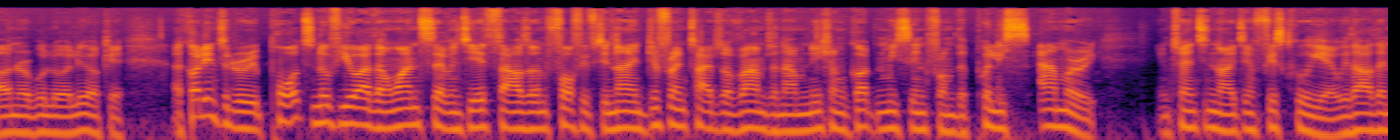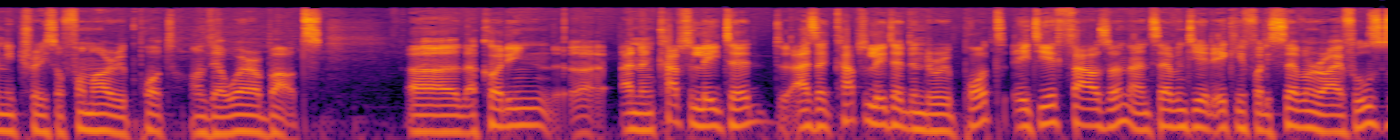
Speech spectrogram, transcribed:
Honorable Olioke. According to the report, no fewer than 178,459 different types of arms and ammunition got missing from the police armory in 2019 fiscal year without any trace or formal report on their whereabouts uh, according uh, and encapsulated as encapsulated in the report 88,078 AK-47 rifles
